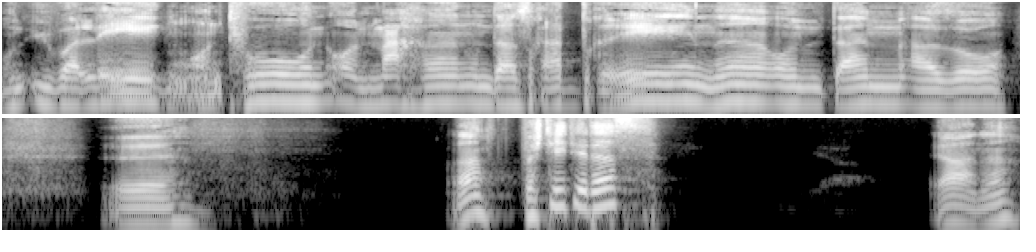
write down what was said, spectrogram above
und überlegen und tun und machen und das Rad drehen ne? und dann also äh, ja, versteht ihr das? Ja, ne?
